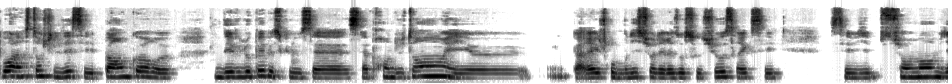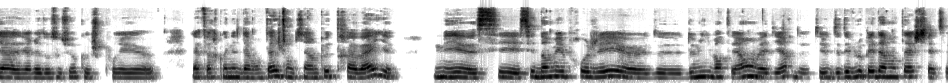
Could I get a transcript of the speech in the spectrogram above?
Pour l'instant, je te disais, c'est pas encore développé parce que ça, ça prend du temps et pareil, je rebondis sur les réseaux sociaux. C'est vrai que c'est c'est sûrement via les réseaux sociaux que je pourrais euh, la faire connaître davantage. Donc il y a un peu de travail, mais euh, c'est dans mes projets euh, de 2021, on va dire, de, de développer davantage cette,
